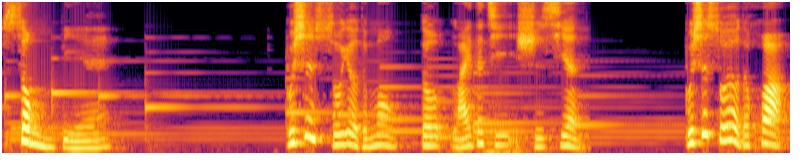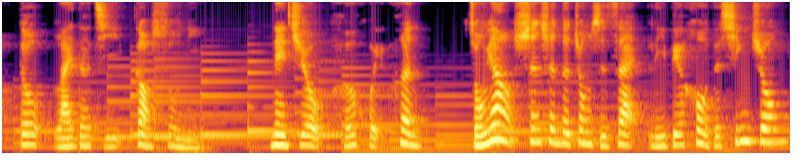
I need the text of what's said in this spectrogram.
送别，不是所有的梦都来得及实现，不是所有的话都来得及告诉你。内疚和悔恨，总要深深地种植在离别后的心中。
